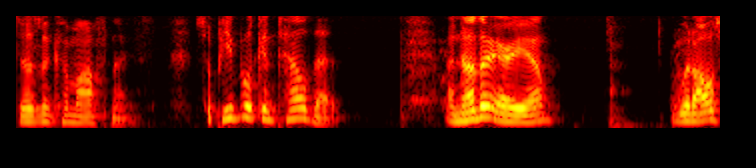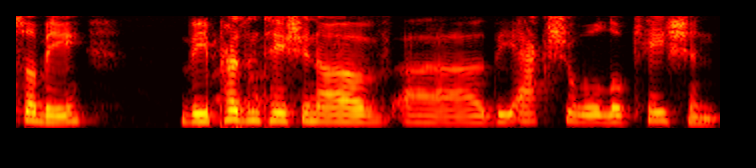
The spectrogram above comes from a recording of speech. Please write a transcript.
doesn't come off nice. So people can tell that. Another area would also be the presentation of uh, the actual location.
